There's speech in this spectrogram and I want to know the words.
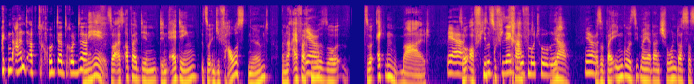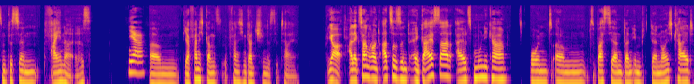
Handabdruck da drunter. Nee, so als ob er den, den Edding so in die Faust nimmt und dann einfach Ja. nur so, so Ecken malt. Ja, So auch viel so zu viel sehr Kraft. grobmotorisch. Ja. Ja. Also bei Ingo sieht man ja dann schon, dass das ein bisschen feiner ist. ja. Ähm, ja, fand ich ganz, fand ich ein ganz schönes Detail. Ja, Alexandra und Atze sind entgeistert, als Monika und ähm, Sebastian dann eben mit der Neuigkeit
